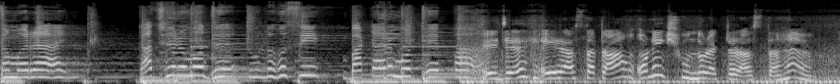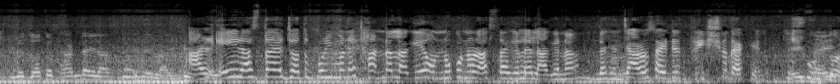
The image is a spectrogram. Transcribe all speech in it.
সমরায় গাছের মধ্যে তুলসী বাটার মধ্যে পা এই যে এই রাস্তাটা অনেক সুন্দর একটা রাস্তা হ্যাঁ? যত ঠান্ডা এই রাস্তায় আর এই রাস্তায় যত পরিমাণে ঠান্ডা লাগে অন্য কোনো রাস্তায় গেলে লাগে না। দেখেন চারো সাইডের দৃশ্য দেখেন কি সুন্দর।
